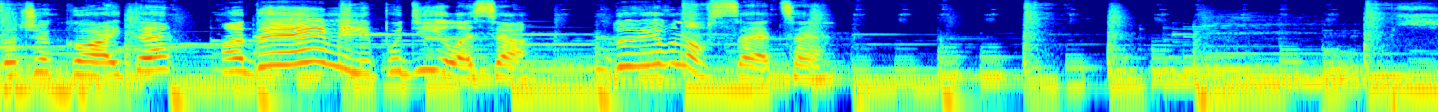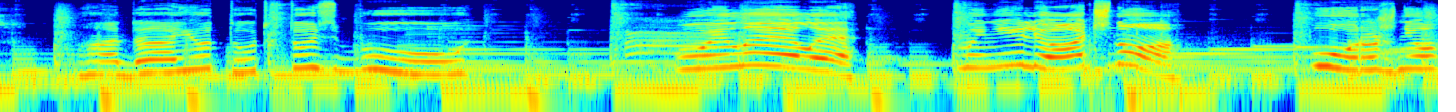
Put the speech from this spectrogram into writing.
Зачекайте, а де Емілі поділася? Дивно все це. Гадаю, тут хтось був. Ой, Леле! Мені лячно! Порожньо!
